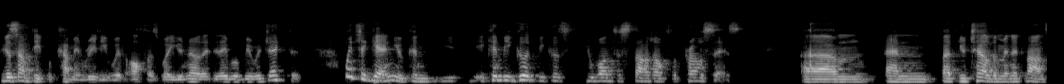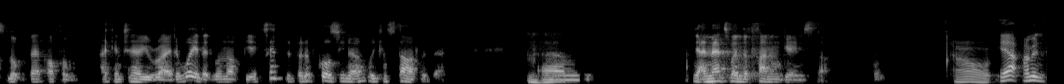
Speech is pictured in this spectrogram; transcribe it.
because some people come in really with offers where you know that they will be rejected which again you can it can be good because you want to start off the process. Um, and but you tell them in advance look that offer i can tell you right away that will not be accepted but of course you know we can start with that. Mm-hmm. um, and that's when the fun and games start Oh, yeah. I mean,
